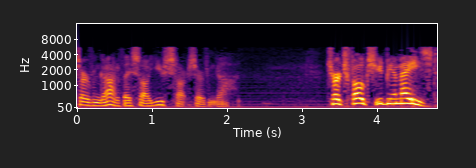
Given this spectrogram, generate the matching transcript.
serving God if they saw you start serving God. Church folks, you'd be amazed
